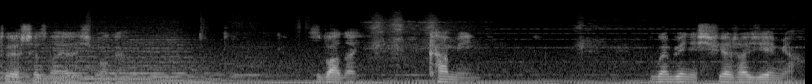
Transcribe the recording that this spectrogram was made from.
Tu jeszcze znaleźć mogę. Zbadaj. Kamień. Głębienie świeża ziemia.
